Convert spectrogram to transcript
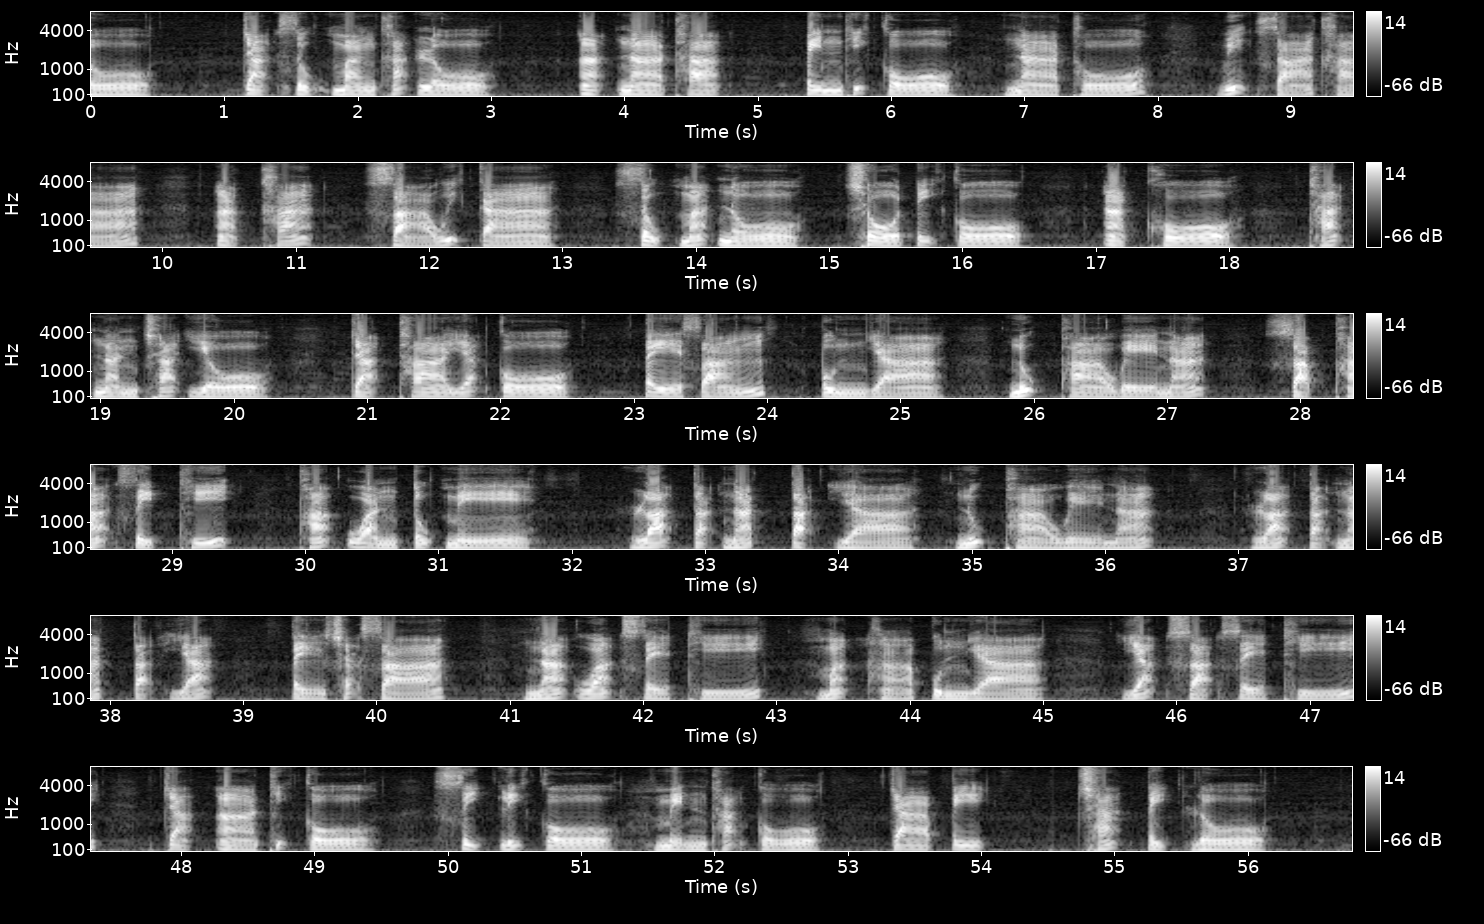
จะสุมังคะโล อนาทะปินทิโก นาโถ วิสาขาอัคคะสาวิกา สุมโน โชติโก อัคโคทะนัญชโย จะทายโก เตสัง ปุญญา นุภาเวนะ สัพพสิทธิ พระวันตุเม ละตะนัตตะยา นุภาเวนะ ละตะนัตตะยะ เตชะสานวะเศรษฐี มหาปุญญา ยะสะเศรษฐี จะอาทิโก สิลิโก เมนทะโก จาปิชะติโล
